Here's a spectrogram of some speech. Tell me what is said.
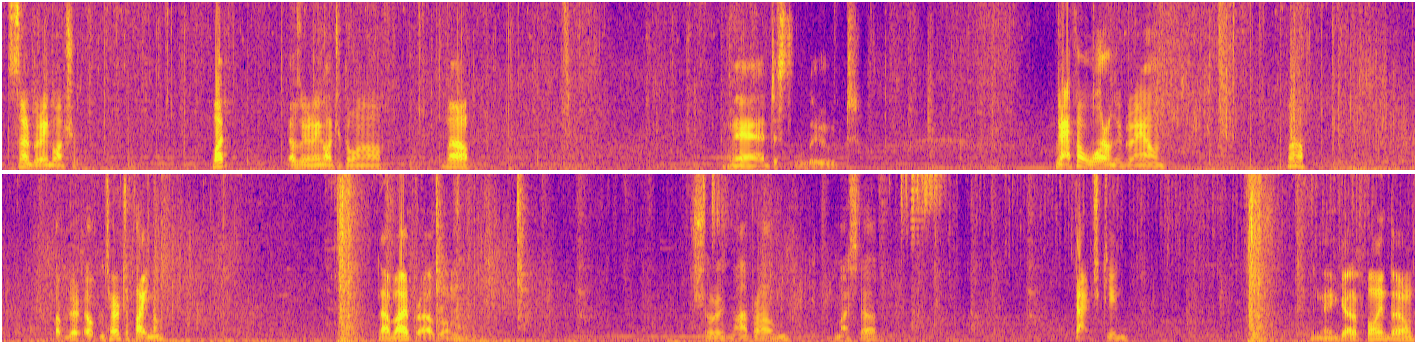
It's not a grenade launcher. What? That was a grenade launcher going off. No. Nah, just loot. Yeah, I found water on the ground. Oh, Oh, they're- oh the turrets are fighting them. not my problem. Sure is my problem. My stuff. Just kidding. You, you got a point though.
